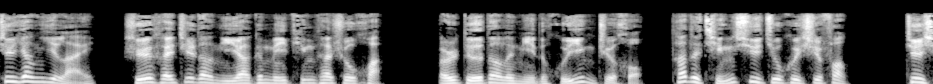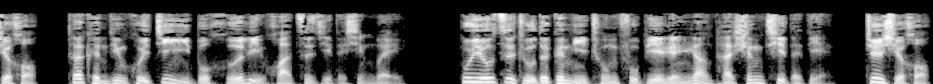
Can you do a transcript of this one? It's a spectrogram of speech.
这样一来，谁还知道你压根没听他说话，而得到了你的回应之后，他的情绪就会释放。这时候，他肯定会进一步合理化自己的行为，不由自主的跟你重复别人让他生气的点。这时候，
